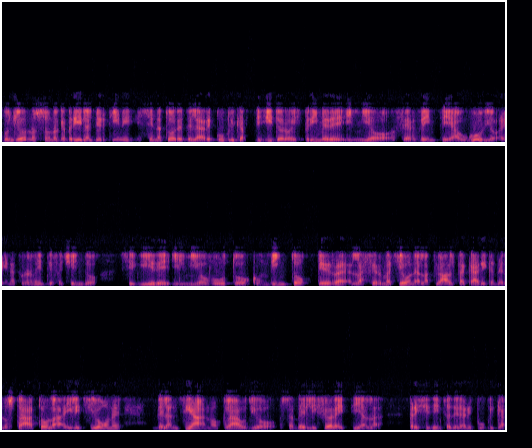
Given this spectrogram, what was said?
Buongiorno, sono Gabriele Albertini, senatore della Repubblica. Desidero esprimere il mio fervente augurio e naturalmente facendo seguire il mio voto convinto per l'affermazione alla più alta carica dello Stato, la elezione dell'anziano Claudio Sabelli Fioretti alla Presidenza della Repubblica,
